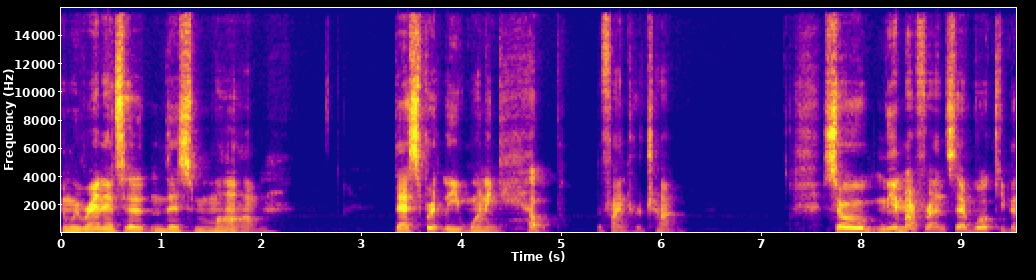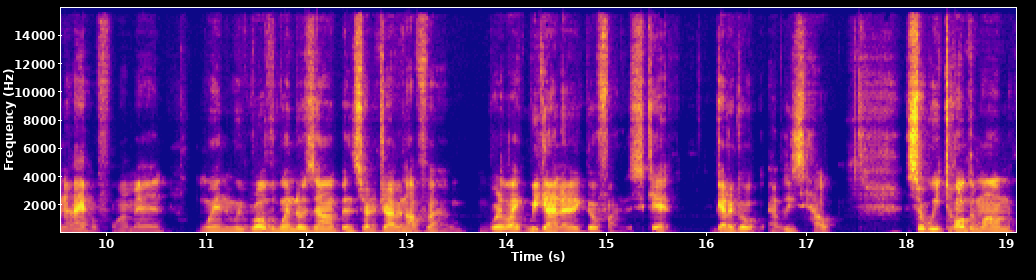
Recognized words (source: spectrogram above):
and we ran into this mom desperately wanting help to find her child. So me and my friend said, "We'll keep an eye out for him." And when we rolled the windows up and started driving off, uh, we're like, we gotta go find this kid. Gotta go at least help. So we told the mom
